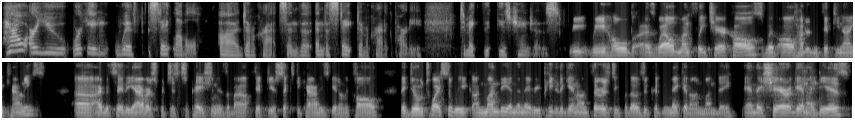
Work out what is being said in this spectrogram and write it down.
How are you working with state level uh, Democrats and the and the state Democratic Party to make th- these changes? We we hold as well monthly chair calls with all 159 counties. Uh, I would say the average participation is about 50 or 60 counties get on the call. They do them twice a week on Monday, and then they repeat it again on Thursday for those who couldn't make it on Monday. And they share again ideas.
